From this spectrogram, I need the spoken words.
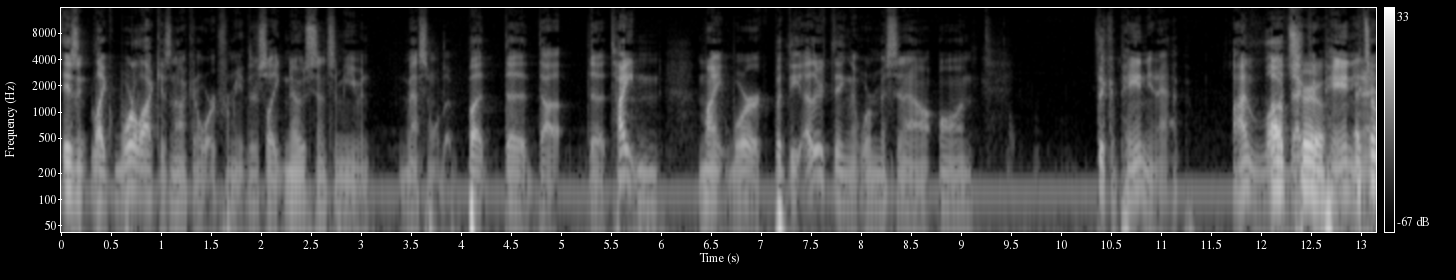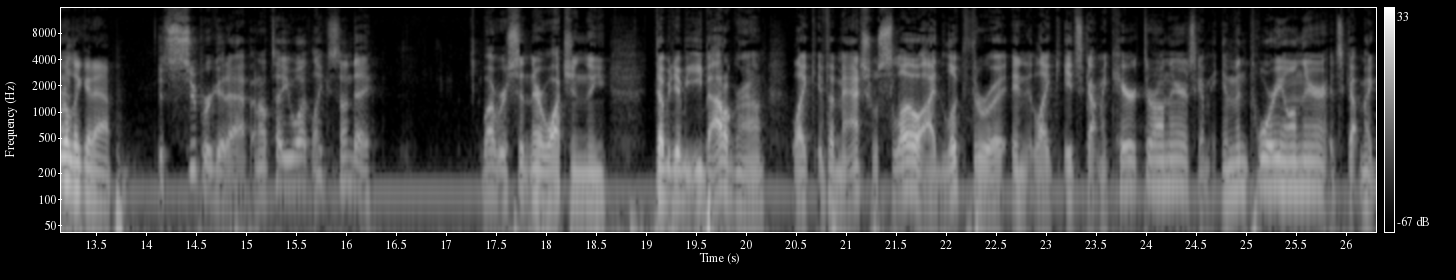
isn't like Warlock is not going to work for me. There's like no sense of me even messing with it. But the the the Titan, might work. But the other thing that we're missing out on the companion app. I love oh, that true. companion. It's a really good app. it's a super good app, and I'll tell you what, like Sunday, while we were sitting there watching the WWE Battleground, like if a match was slow, I'd look through it, and like it's got my character on there, it's got my inventory on there, it's got my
